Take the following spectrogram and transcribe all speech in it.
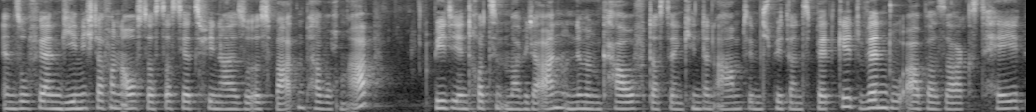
Insofern gehe nicht davon aus, dass das jetzt final so ist. Warte ein paar Wochen ab, biete ihn trotzdem immer wieder an und nimm im Kauf, dass dein Kind dann abends eben später ins Bett geht. Wenn du aber sagst, hey,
